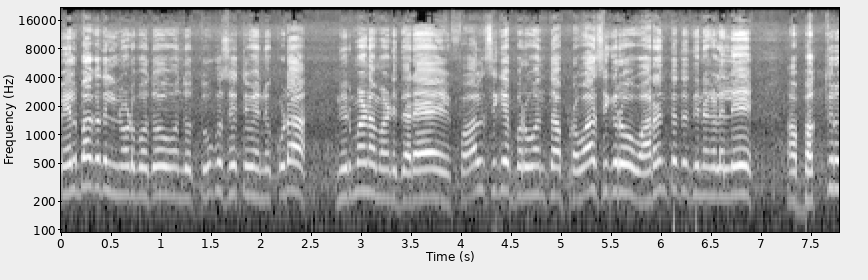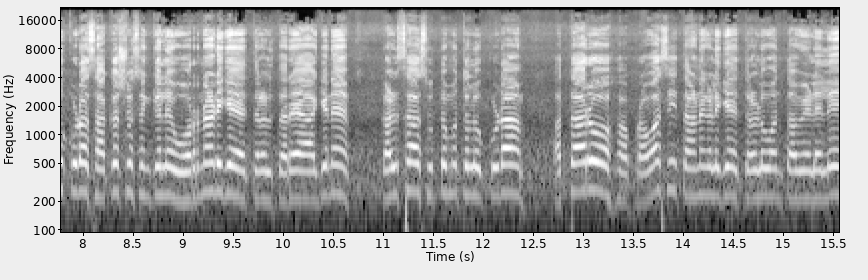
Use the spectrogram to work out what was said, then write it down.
ಮೇಲ್ಭಾಗದಲ್ಲಿ ನೋಡ್ಬೋದು ಒಂದು ತೂಗು ಸೇತುವೆಯನ್ನು ಕೂಡ ನಿರ್ಮಾಣ ಮಾಡಿದ್ದಾರೆ. ಫಾಲ್ಸ್ಗೆ ಬರುವಂಥ ಪ್ರವಾಸಿಗರು ವಾರಾಂತ್ಯದ ದಿನಗಳಲ್ಲಿ ಭಕ್ತರು ಕೂಡ ಸಾಕಷ್ಟು ಸಂಖ್ಯೆಯಲ್ಲಿ ಹೊರನಾಡಿಗೆ ತೆರಳುತ್ತಾರೆ. ಹಾಗೆಯೇ ಕಳಸ ಸುತ್ತಮುತ್ತಲೂ ಕೂಡ ಹತ್ತಾರು ಪ್ರವಾಸಿ ತಾಣಗಳಿಗೆ ತೆರಳುವಂಥ ವೇಳೆಯಲ್ಲಿ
